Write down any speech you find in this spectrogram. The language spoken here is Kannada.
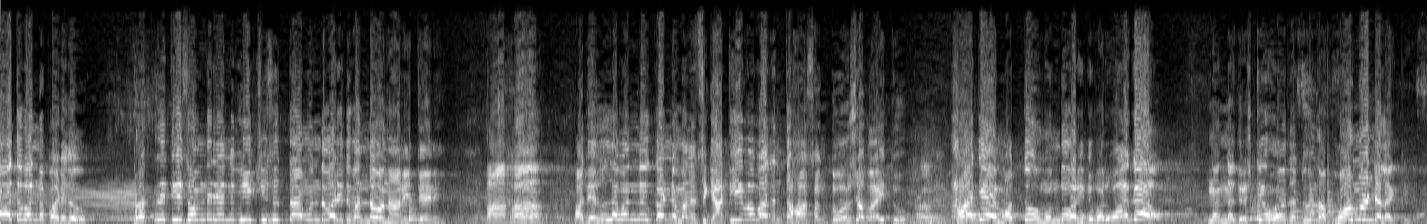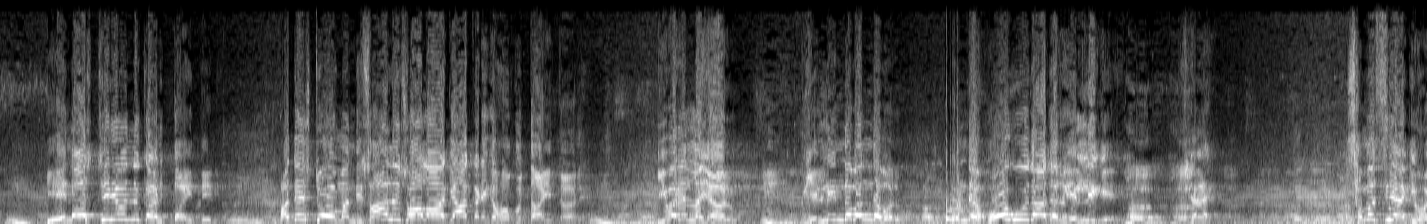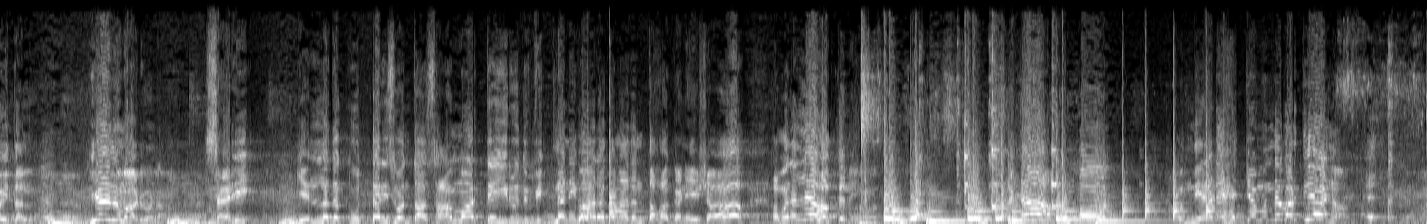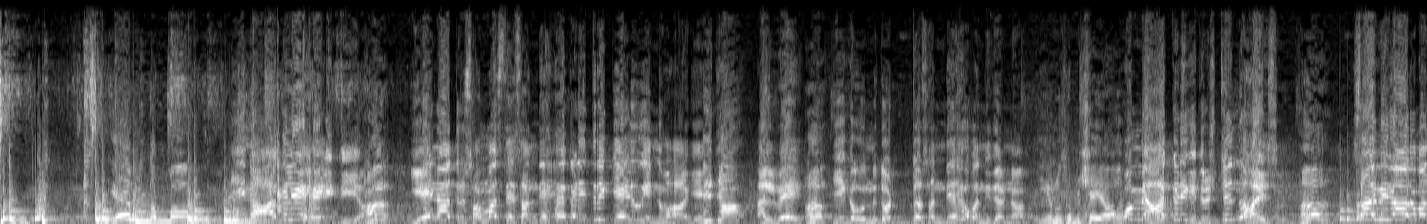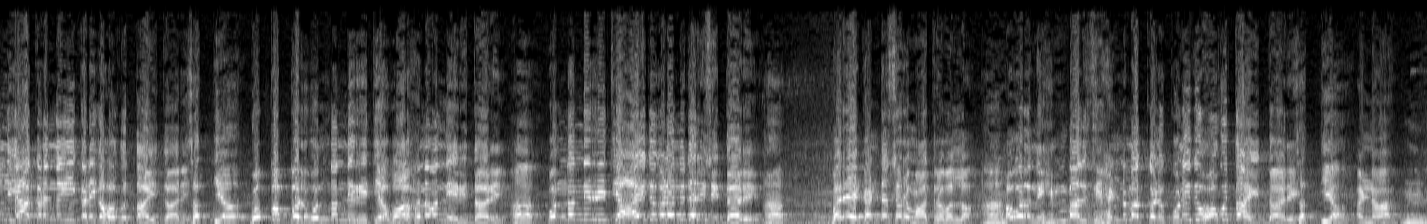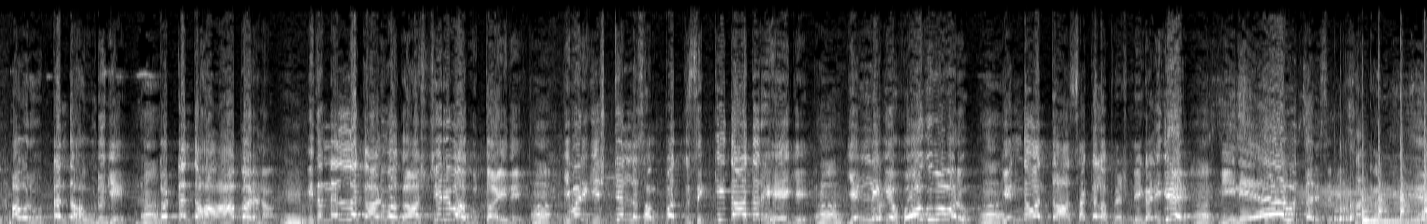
ಆಶೀರ್ವಾದವನ್ನು ಪಡೆದು ಪ್ರಕೃತಿ ಸೌಂದರ್ಯವನ್ನು ವೀಕ್ಷಿಸುತ್ತಾ ಮುಂದುವರಿದು ಬಂದವ ನಾನಿದ್ದೇನೆ. ಆಹಾ ಅದೆಲ್ಲವನ್ನು ಕಂಡು ಮನಸ್ಸಿಗೆ ಅತೀವವಾದಂತಹ ಸಂತೋಷವಾಯಿತು. ಹಾಗೆ ಮತ್ತು ಮುಂದುವರಿದು ಬರುವಾಗ ನನ್ನ ದೃಷ್ಟಿ ಹೋದದ್ದು ನ ಭೂಮಂಡಲಕ್ಕೆ ಏನಾಶ್ಚರ್ಯವನ್ನು ಕಾಣುತ್ತಾ ಇದ್ದೇನೆ. ಅದೆಷ್ಟೋ ಮಂದಿ ಸಾಲು ಸಾಲಾಗಿ ಆ ಕಡೆಗೆ ಹೋಗುತ್ತಾ ಇದ್ದಾರೆ. ಇವರೆಲ್ಲ ಯಾರು? ಎಲ್ಲಿಂದ ಬಂದವರು? ಮುಂದೆ ಹೋಗುವುದಾದರೂ ಎಲ್ಲಿಗೆ? ಸಮಸ್ಯೆಯಾಗಿ ಹೋಯ್ತಲ್ಲ. ಏನು ಮಾಡೋಣ? ಸರಿ. ಎಲ್ಲದಕ್ಕೂ ಉತ್ತರಿಸುವಂತಹ ಸಾಮರ್ಥ್ಯ ಇರುವುದು ವಿಘ್ನ ನಿವಾರಕನಾದಂತಹ ಗಣೇಶ. ಅವನಲ್ಲೇ ಹೋಗ್ತೇನೆ. ಅಣ್ಣ ಒಂದೆರಡು ಹೆಜ್ಜೆ ಮುಂದೆ ಬರ್ತೀಯ ಅಣ್ಣ? ಏನು ಆಗ ಹೇಳಿದ್ದೀಯ? ಏನಾದ್ರೂ ಸಮಸ್ಯೆ ಸಂದೇಹಗಳಿದ್ರೆ ಕೇಳು ಎನ್ನುವ ಹಾಗೆ. ನಿಜ. ಅಲ್ವೇ? ಈಗ ಒಂದು ದೊಡ್ಡ ಸಂದೇಹ ಬಂದಿದಣ್ಣ. ಏನು ಸಂಶಯ? ಒಮ್ಮೆ ಆ ಕಡೆಗೆ ದೃಷ್ಟಿಯನ್ನು ಹಾಯಿಸು. ಸಾವಿರಾರು ಮಂದಿ ಆ ಕಡೆಯಿಂದ ಈ ಕಡೆಗೆ ಹೋಗುತ್ತಾ ಇದ್ದಾರೆ. ಸತ್ಯ? ಒಬ್ಬೊಬ್ಬರು ಒಂದೊಂದೇ ರೀತಿಯ ವಾಹನವನ್ನೇರಿದ್ದಾರೆ. ಏರಿದ್ದಾರೆ ಒಂದೊಂದೇ ರೀತಿಯ ಆಯುಧಗಳನ್ನು ಧರಿಸಿದ್ದಾರೆ. ಬರೇ ಗಂಡಸರು ಮಾತ್ರವಲ್ಲ ಅವರನ್ನು ಹಿಂಬಾಲಿಸಿ ಹೆಣ್ಣು ಮಕ್ಕಳು ಕುಣಿದು ಹೋಗುತ್ತಾ ಇದ್ದಾರೆ. ಸತ್ಯ. ಅಣ್ಣ ಅವರು ಹುಟ್ಟಂತಹ ಉಡುಗೆ. ತೊಟ್ಟಂತಹ ಆಭರಣ ಇದನ್ನೆಲ್ಲ ಕಾಣುವಾಗ ಆಶ್ಚರ್ಯವಾಗುತ್ತಾ ಇದೆ. ಇವರಿಗೆ ಇಷ್ಟೆಲ್ಲ ಸಂಪತ್ತು ಸಿಕ್ಕಿತಾದರೂ ಹೇಗೆ? ಎಲ್ಲಿಗೆ ಹೋಗುವವರು. ಎನ್ನುವಂತಹ ಸಕಲ ಪ್ರಶ್ನೆಗಳಿಗೆ ನೀನೇ ಉತ್ತರಿಸಬೇಕು. ಸಕಲೇ.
